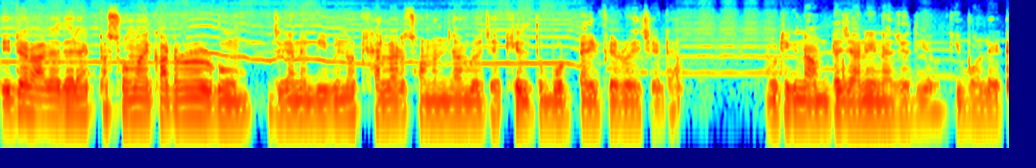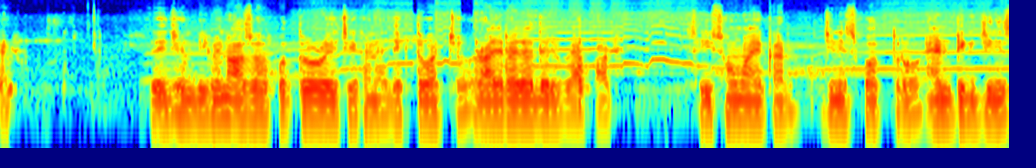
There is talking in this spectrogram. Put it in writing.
এটা রাজাদের একটা সময় কাটানোর রুম যেখানে বিভিন্ন খেলার সরঞ্জাম রয়েছে, খেলতে বোর্ড টাইপের রয়েছে এটা। আমি ঠিক নামটা জানি না যদিও, কি বলে এটার। এই যে বিভিন্ন আসবাবপত্র রয়েছে এখানে, দেখতে পাচ্ছ রাজা রাজাদের ব্যাপার, সেই সময়কার জিনিসপত্র অ্যান্টিক জিনিস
